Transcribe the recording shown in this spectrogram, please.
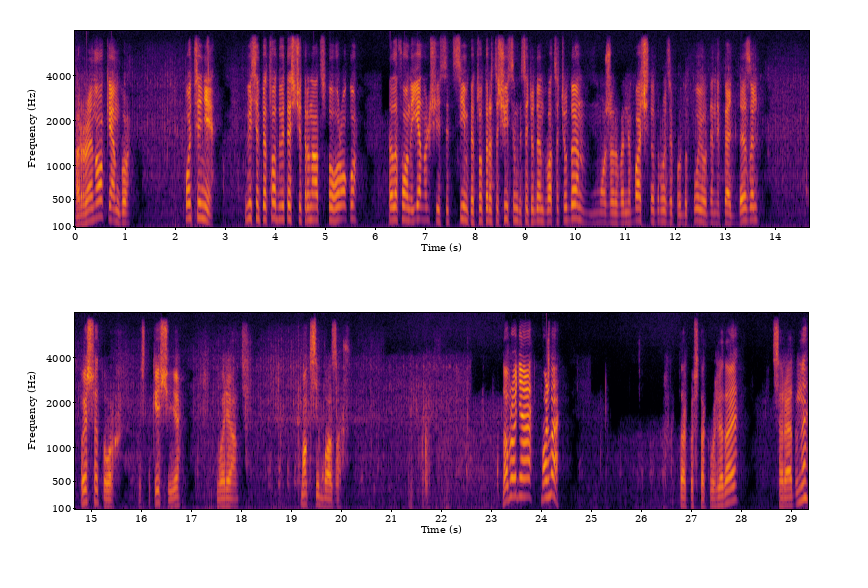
Рено Кенго. По ціні 8500 2013 року. Телефон є 067 536 71 21. Може ви не бачите, друзі, продуктую 1,5 дизель. Пише торг. Ось такий ще є варіант. Максі база. Доброго дня! Можна? Так, ось так виглядає. Зсередини.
